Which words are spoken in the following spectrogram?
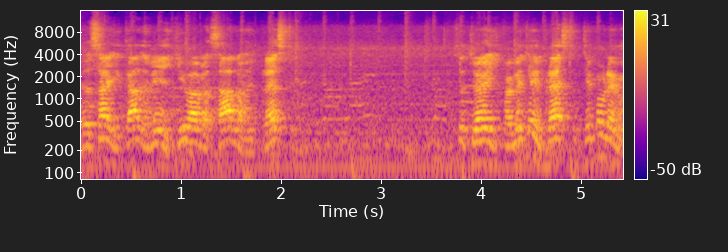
eu saio de casa, venho aqui, eu abro a sala, eu empresto. Se eu tiver equipamento, eu empresto, não tem problema.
